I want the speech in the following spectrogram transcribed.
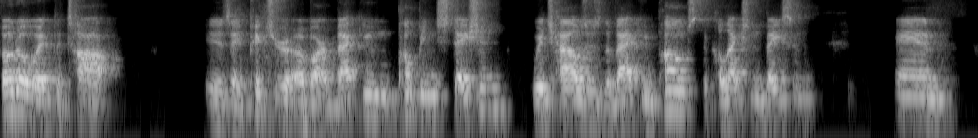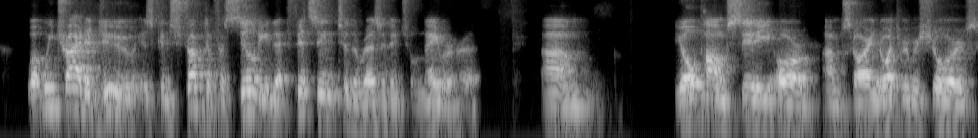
photo at the top is a picture of our vacuum pumping station, which houses the vacuum pumps, the collection basin. And what we try to do is construct a facility that fits into the residential neighborhood. Um, the Old Palm City, or I'm sorry, North River Shores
